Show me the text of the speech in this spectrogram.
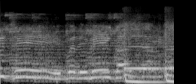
तुझे बदलेगा सब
